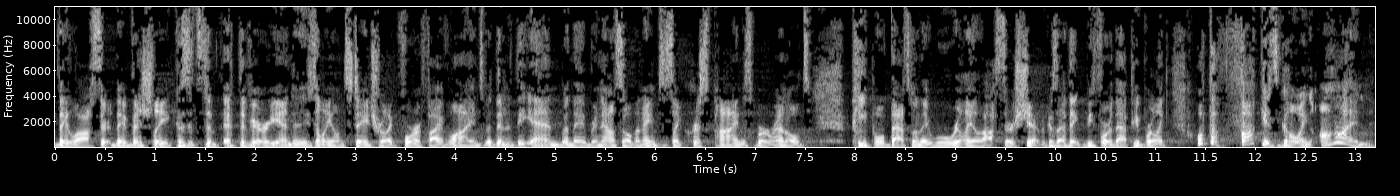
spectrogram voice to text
they lost their they eventually because it's the, at the very end and he's only on stage for like four or five lines, but then at the end when they announce all the names, it's like Chris Pine, it's Burt Reynolds. People, that's when they really lost their shit because I think before that people were like, "What the fuck is going on?"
